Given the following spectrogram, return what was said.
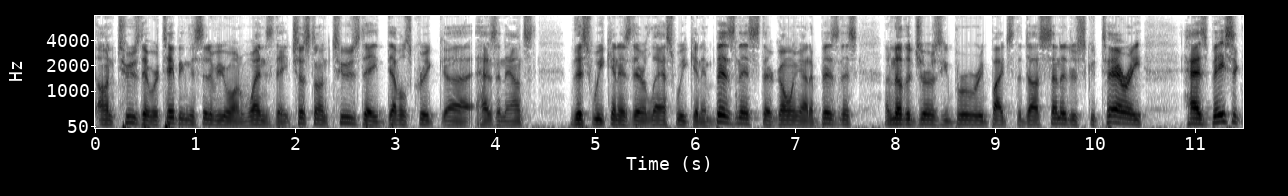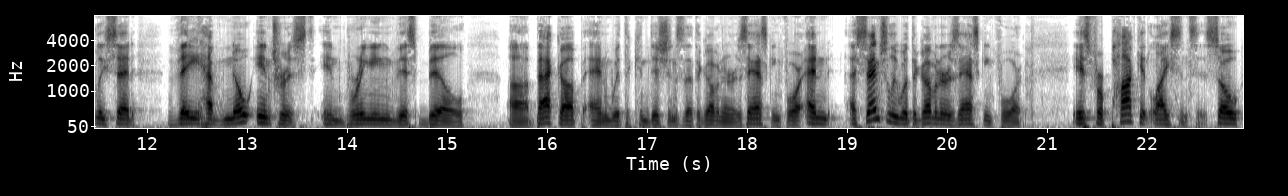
on Tuesday, we're taping this interview on Wednesday. Just on Tuesday, Devil's Creek uh, has announced this weekend is their last weekend in business. They're going out of business. Another Jersey brewery bites the dust. Senator Scutari has basically said they have no interest in bringing this bill uh, back up and with the conditions that the governor is asking for. And essentially, what the governor is asking for is for pocket licenses. So,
